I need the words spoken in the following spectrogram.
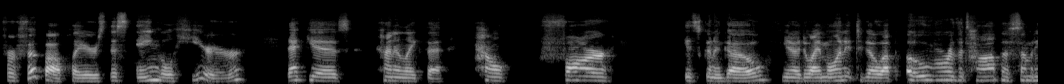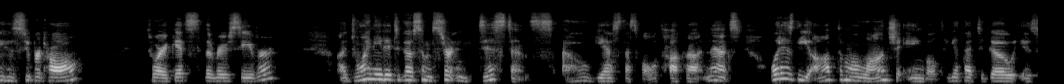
for football players, this angle here, that gives kind of like the how far it's going to go. You know, do I want it to go up over the top of somebody who's super tall to where it gets to the receiver? Uh, do I need it to go some certain distance? Oh, yes, that's what we'll talk about next. What is the optimal launch angle to get that to go as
